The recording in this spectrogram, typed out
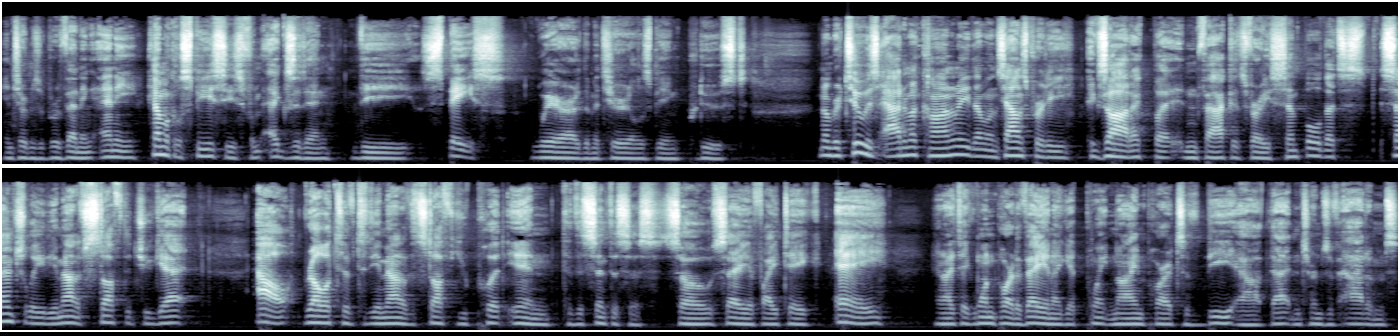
in terms of preventing any chemical species from exiting the space where the material is being produced. Number two is atom economy. That one sounds pretty exotic, but in fact, it's very simple. That's essentially the amount of stuff that you get out relative to the amount of stuff you put in to the synthesis. So, say if I take A and I take one part of A and I get 0.9 parts of B out, that in terms of atoms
